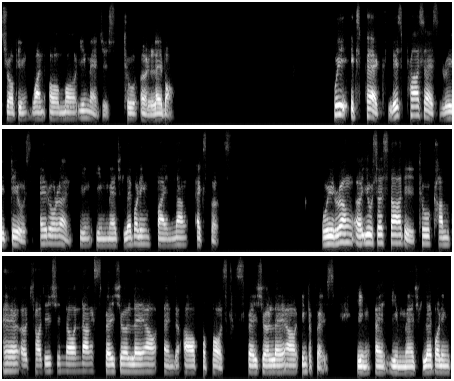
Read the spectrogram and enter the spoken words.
dropping one or more images to a label. We expect this process reduce error rate in image labeling by non-experts. We run a user study to compare a traditional non-spatial layout and our proposed spatial layout interface in an image labeling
